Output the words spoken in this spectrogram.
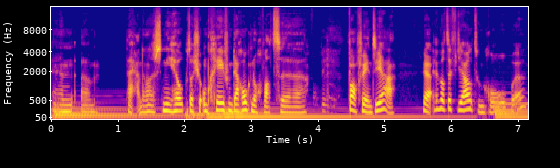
En um, nou ja, dan is het niet helpend als je omgeving daar ook nog wat uh, van vindt. Ja. ja. En wat heeft jou toen geholpen?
